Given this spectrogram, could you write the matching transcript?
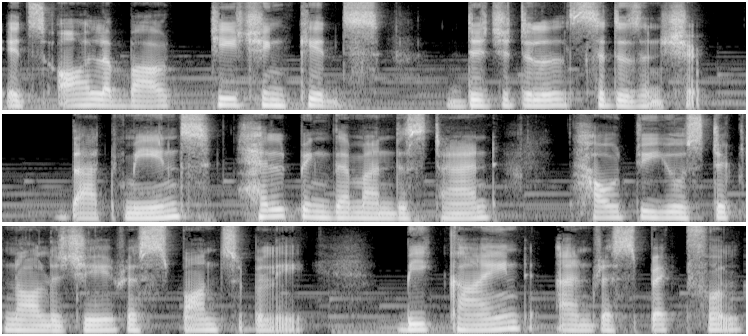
It's all about teaching kids digital citizenship. That means helping them understand how to use technology responsibly, be kind and respectful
